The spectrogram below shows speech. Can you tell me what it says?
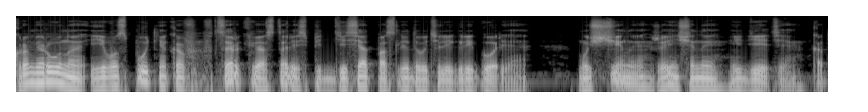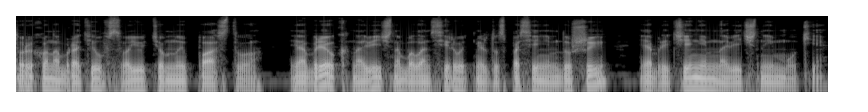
Кроме Руна и его спутников, в церкви остались 50 последователей Григория. Мужчины, женщины и дети, которых он обратил в свою темную паству и обрек навечно балансировать между спасением души и обречением на вечные муки.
